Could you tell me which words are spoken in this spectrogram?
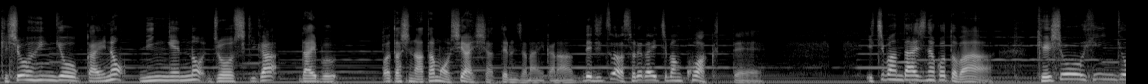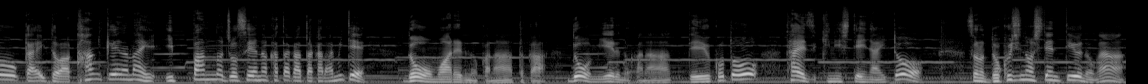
化粧品業界の人間の常識がだいぶ私の頭を支配しちゃってるんじゃないかな。で実はそれが一番怖くって一番大事なことは化粧品業界とは関係のない一般の女性の方々から見てどう思われるのかなとかどう見えるのかなっていうことを絶えず気にしていないとその独自の視点っていうのが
